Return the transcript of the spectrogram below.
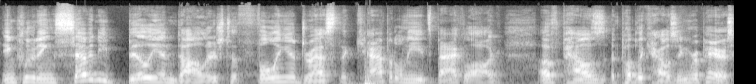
including $70 billion to fully address the capital needs backlog of public housing repairs.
